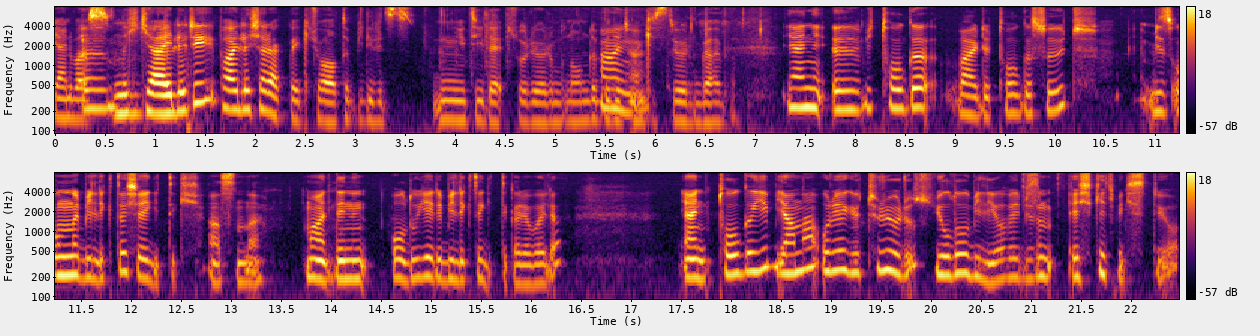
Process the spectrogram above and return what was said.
Yani aslında ee, hikayeleri paylaşarak belki çoğaltabiliriz niyetiyle soruyorum bunu. Onu da belirtmek aynen. istiyorum galiba. Yani e, bir Tolga vardır, Tolga Söğüt. Biz onunla birlikte şey gittik aslında. Madenin olduğu yere birlikte gittik arabayla. Yani Tolga'yı bir yana oraya götürüyoruz. Yolu o biliyor ve bizim eşlik etmek istiyor.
